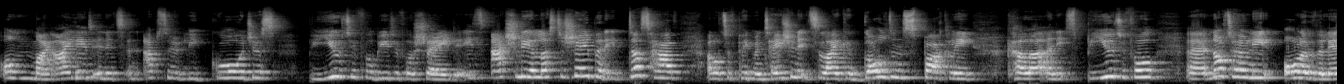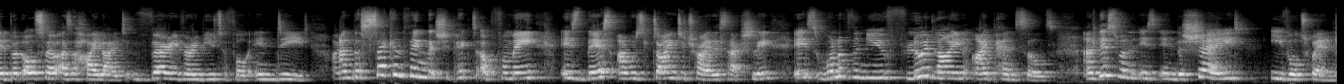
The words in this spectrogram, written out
on my eyelid and it's an absolutely gorgeous beautiful beautiful shade. It's actually a luster shade but it does have a lot of pigmentation. It's like a golden sparkly color and it's beautiful uh, not only all over the lid but also as a highlight. Very very beautiful indeed. And the second thing that she picked up for me is this. I was dying to try this actually. It's one of the new Fluidline eye pencils and this one is in the shade Evil Twin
